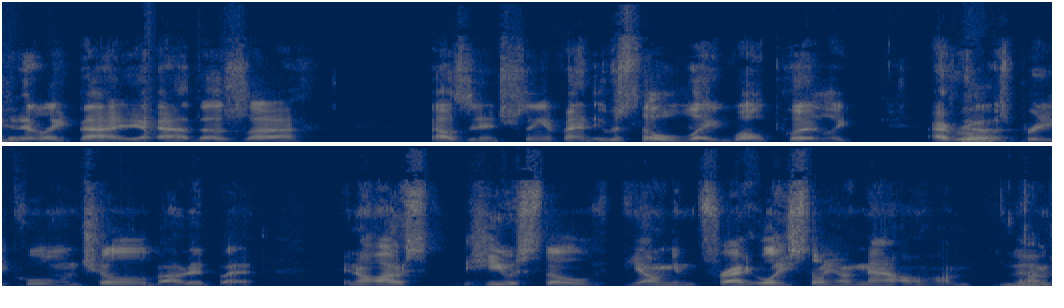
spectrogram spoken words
crazy? it like that, yeah, that was uh, that was an interesting event. It was still like well put. Like everyone Yeah. was pretty cool and chill about it, but you know, I was he was still young and fresh. Well, he's still young now. I'm Yeah. I'm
